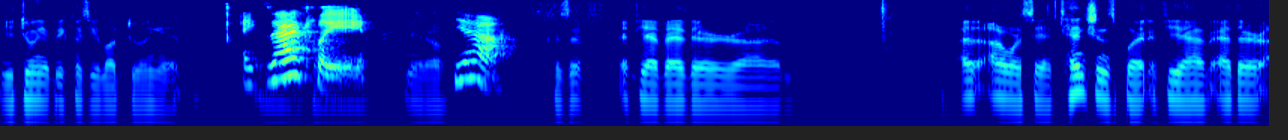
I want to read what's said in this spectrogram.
you're doing it because you love doing it. and, exactly uh, you know, yeah because if if you have other um, I, I don't want to say intentions, but if you have other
